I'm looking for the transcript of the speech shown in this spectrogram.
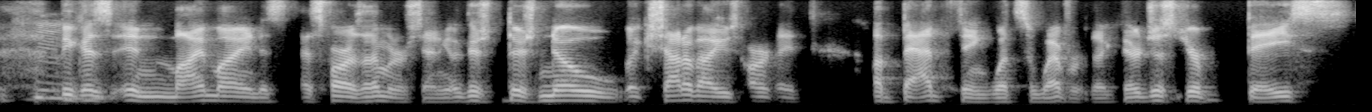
mm-hmm. because in my mind as, as far as i'm understanding like there's there's no like shadow values aren't a, a bad thing whatsoever like they're just your base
